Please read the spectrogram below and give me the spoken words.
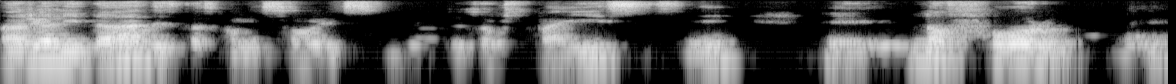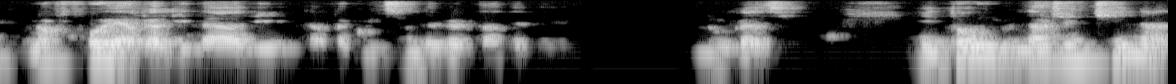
as realidades das comissões dos outros países né, não foram, né, não foi a realidade da, Comissão de Verdade no Brasil. Então, na Argentina,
